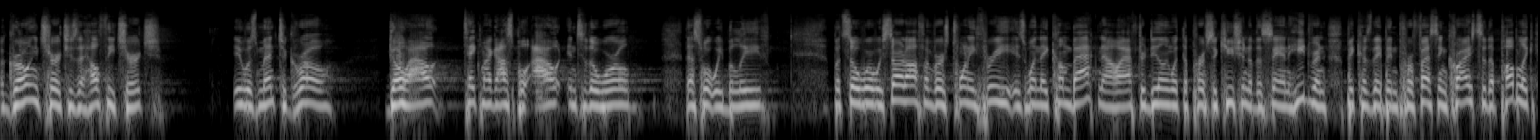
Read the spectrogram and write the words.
A growing church is a healthy church, it was meant to grow. Go out, take my gospel out into the world. That's what we believe. But so, where we start off in verse 23 is when they come back now after dealing with the persecution of the Sanhedrin because they've been professing Christ to the public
